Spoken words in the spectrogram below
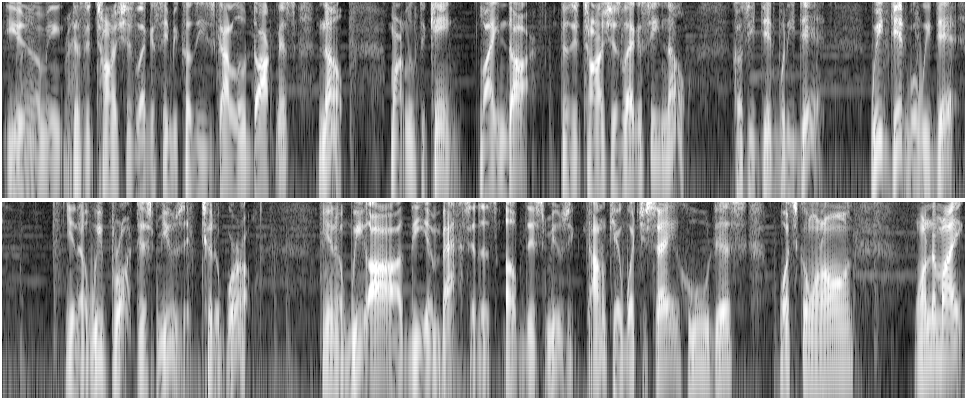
You know what I mean? Does it tarnish his legacy because he's got a little darkness? No. Martin Luther King, light and dark. Does it tarnish his legacy? No, because he did what he did. We did what we did. You know, we brought this music to the world. You know, we are the ambassadors of this music. I don't care what you say, who this, what's going on. Wonder Mike,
